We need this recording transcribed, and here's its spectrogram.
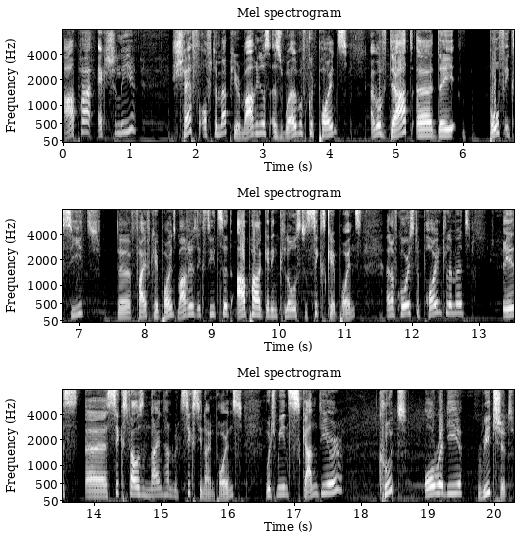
Arpa actually chef of the map here. Marius as well with good points. And with that, uh, they both exceed the 5k points. Marius exceeds it. Arpa getting close to 6k points. And of course, the point limit is uh, 6,969 points, which means Skandir could already reach it.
